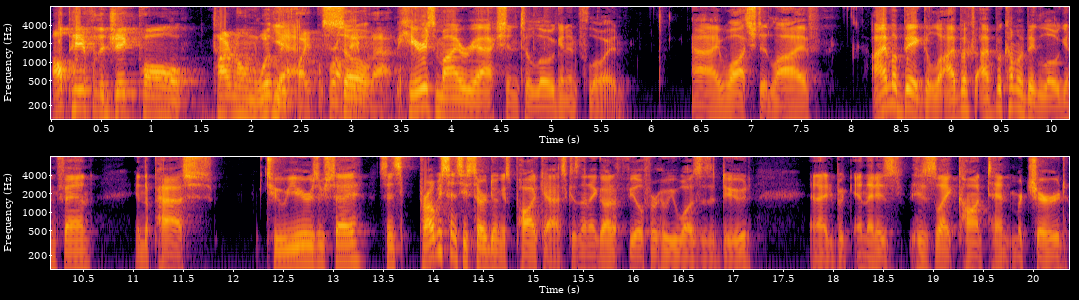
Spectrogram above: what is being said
I'll pay for the Jake Paul Tyrone Woodley yeah. fight before I so pay for that. here's my reaction to Logan and Floyd. I watched it live. I'm a big. I've I've become a big Logan fan in the past two years or say since probably since he started doing his podcast because then I got a feel for who he was as a dude, and I and then his his like content matured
